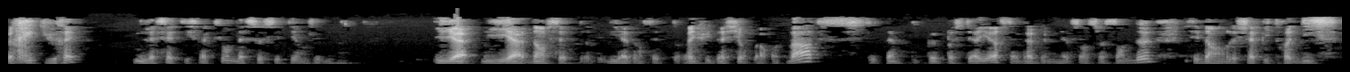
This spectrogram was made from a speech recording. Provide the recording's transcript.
réduirait la satisfaction de la société en général. Il y a, il y a dans cette, il y a dans cette réfutation par Rothbard, c'est un petit peu postérieur, ça date de 1962, c'est dans le chapitre 10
